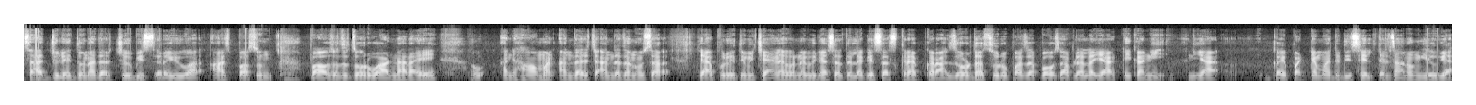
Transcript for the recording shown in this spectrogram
सात जुलै दोन हजार चोवीस रविवार. आजपासून पावसाचा जोर वाढणार आहे आणि हवामान अंदाजाच्या अंदाजानुसार त्यापूर्वी तुम्ही चॅनलवर नवीन असाल तर लगेच सबस्क्राईब करा. जोरदार स्वरूपाचा पाऊस आपल्याला या ठिकाणी या काही पट्ट्यामध्ये दिसेल ते जाणून घेऊया.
